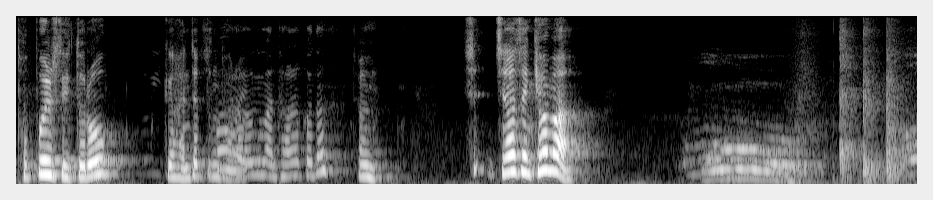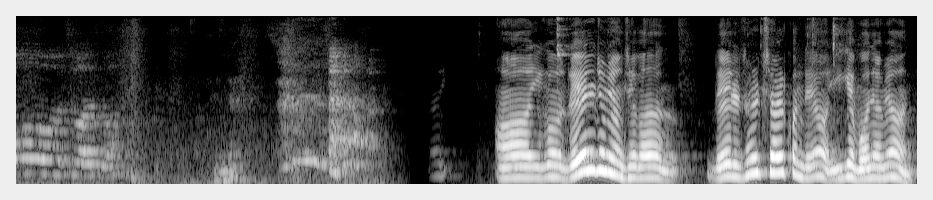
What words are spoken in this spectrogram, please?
돋보일 수 있도록 이렇게 간접등 달아. 여기만 달았거든? 저기. 시, 진화생 켜봐. 오, 좋아, 좋아. 아, 이거 레일 조명 제가 내일 설치할 건데요. 이게 뭐냐면,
